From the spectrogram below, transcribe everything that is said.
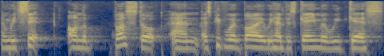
And we'd sit on the bus stop, and as people went by, we had this game where we'd guess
